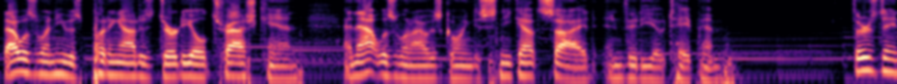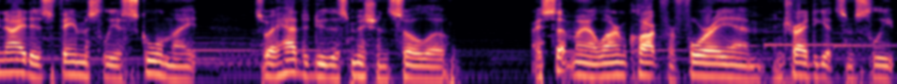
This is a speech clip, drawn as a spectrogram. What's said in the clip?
That was when he was putting out his dirty old trash can, and that was when I was going to sneak outside and videotape him. Thursday night is famously a school night, so I had to do this mission solo. I set my alarm clock for 4 a.m. and tried to get some sleep.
